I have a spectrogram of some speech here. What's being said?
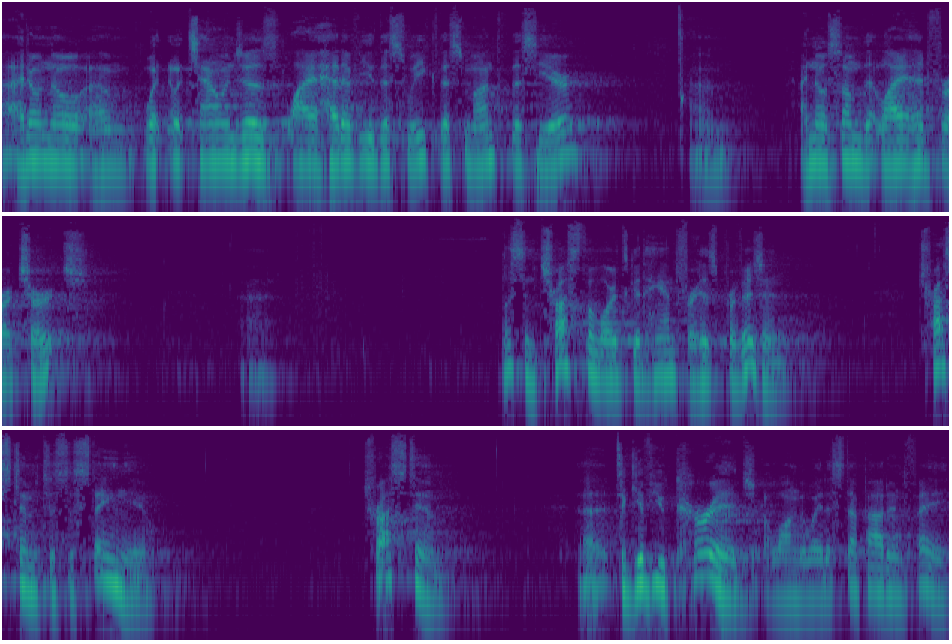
I don't know um, what, what, challenges lie ahead of you this week, this month, this year. Um, I know some that lie ahead for our church. Uh, listen, trust the Lord's good hand for his provision. Trust him to sustain you. Trust him uh, to give you courage along the way to step out in faith.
